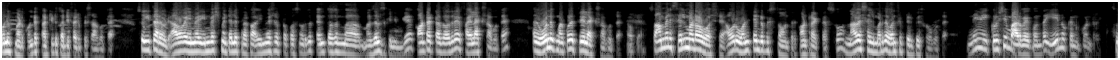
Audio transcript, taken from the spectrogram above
ಓನಕ್ ಮಾಡ್ಕೊಂಡ್ರೆ thirty to thirty five rupees ಆಗುತ್ತೆ. ಸೊ ಈ ತರ ನೋಡಿ ಆವಾಗ ಇನ್ವೆಸ್ಟ್ಮೆಂಟ್ ಅಲ್ಲಿ ಇನ್ವೆಸ್ಟ್ಮೆಂಟ್ ಪ್ರಪೋಸ್ ನೋಡಿದ್ರೆ ಟೆನ್ ತೌಸಂಡ್ ಮಸಲ್ಸ್ಗೆ ನಿಮಗೆ ಕಾಂಟ್ರಾಕ್ಟ್ ಆದ್ರೆ ಫೈವ್ ಲ್ಯಾಕ್ಸ್ ಆಗುತ್ತೆ. ಓನಕ್ ಮಾಡ್ಕೊಂಡ್ರೆ ತ್ರೀ ಲ್ಯಾಕ್ಸ್ ಆಗುತ್ತೆ. ಸೊ ಆಮೇಲೆ ಸೆಲ್ ಮಾಡೋವಾಗ ಅಷ್ಟೇ ಅವರು ಒನ್ ಟೆನ್ ರುಪೀಸ್ ತಗೊಂತಾರೆ ಕಾಂಟ್ರಾಕ್ಟರ್ಸ್ ನಾವೇ ಸೆಲ್ ಮಾಡಿದ್ರೆ ಒನ್ ಫಿಫ್ಟಿ ರುಪೀಸ್ ಹೋಗುತ್ತೆ. ನೀವು ಈ ಕೃಷಿ ಮಾಡ್ಬೇಕು ಅಂತ ಏನು ಕನ್ಕೊಂಡ್ರಿ ಸೊ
